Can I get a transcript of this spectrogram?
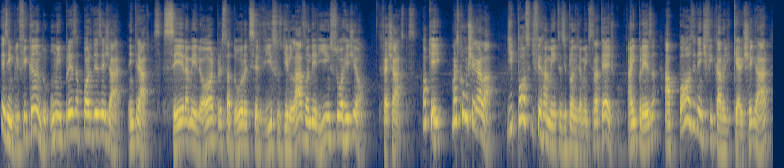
Exemplificando, uma empresa pode desejar, entre aspas, ser a melhor prestadora de serviços de lavanderia em sua região. Fecha aspas. Ok, mas como chegar lá? De posse de ferramentas de planejamento estratégico, a empresa, após identificar onde quer chegar,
